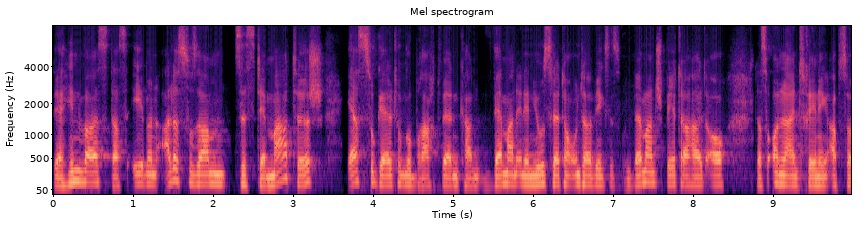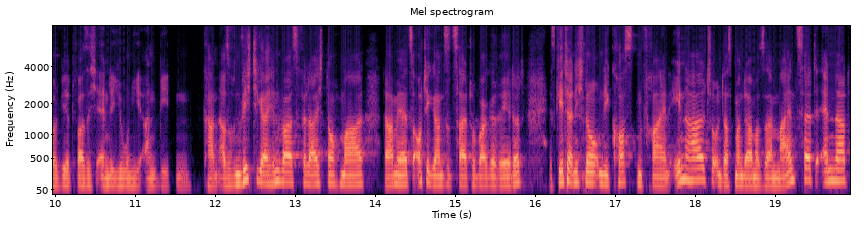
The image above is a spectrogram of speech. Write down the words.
der Hinweis, dass eben alles zusammen systematisch erst zur Geltung gebracht werden kann, wenn man in den Newsletter unterwegs ist und wenn man später halt auch das Online-Training absolviert, was ich Ende Juni anbieten kann. Also ein wichtiger Hinweis vielleicht nochmal, da haben wir jetzt auch die ganze Zeit drüber geredet. Es geht ja nicht nur um die kostenfreien Inhalte und dass man da mal sein Mindset ändert,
